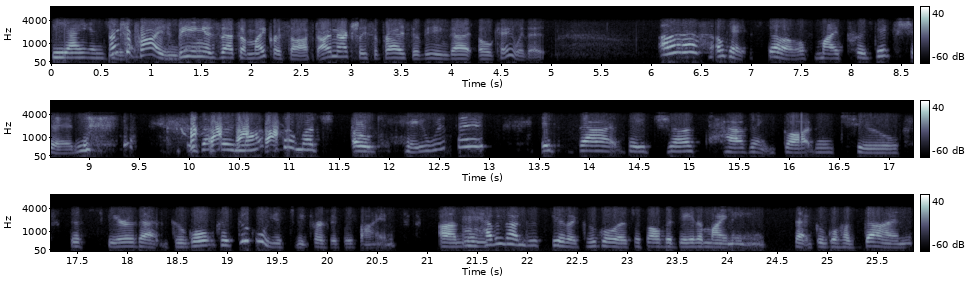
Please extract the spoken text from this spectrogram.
B I N G. I'm surprised. Being as that's a Microsoft, I'm actually surprised they're being that okay with it. Uh, okay, so my prediction is that they're not so much okay with it. It's that they just haven't gotten to the sphere that Google, because Google used to be perfectly fine. Um, Mhm. They haven't gotten to the sphere that Google is with all the data mining that Google has done,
